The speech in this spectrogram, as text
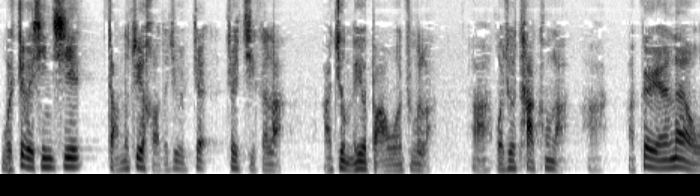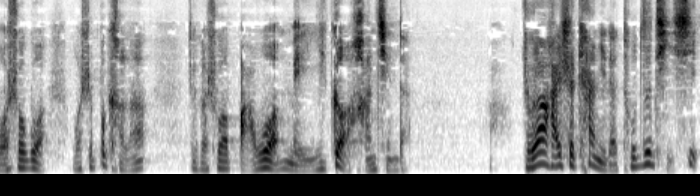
我这个星期涨得最好的就是这这几个了啊，就没有把握住了啊，我就踏空了啊啊，个人呢我说过我是不可能。这个说把握每一个行情的，啊，主要还是看你的投资体系。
